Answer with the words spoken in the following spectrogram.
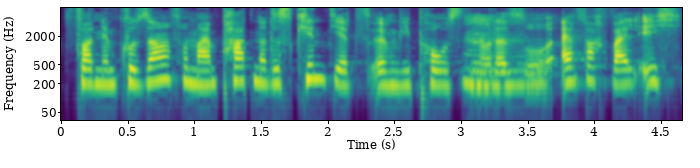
von dem Cousin von meinem Partner das Kind jetzt irgendwie posten mhm. oder so. Einfach weil ich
